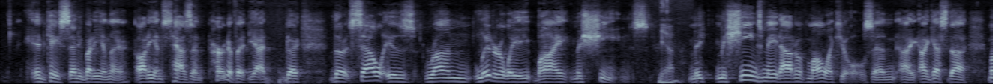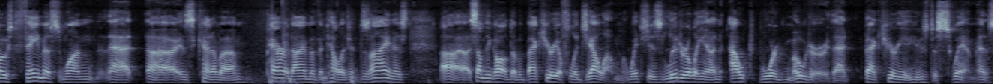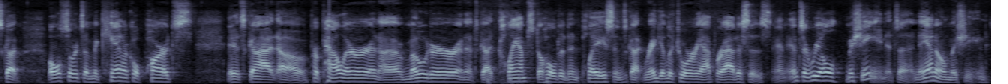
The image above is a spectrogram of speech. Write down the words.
in case anybody in the audience hasn't heard of it yet, the, the cell is run literally by machines. Yeah. Ma- machines made out of molecules. And I, I, guess the most famous one that uh, is kind of a paradigm of intelligent design is uh, something called the bacterial flagellum, which is literally an outboard motor that bacteria use to swim. And it's got all sorts of mechanical parts it's got a propeller and a motor, and it's got clamps to hold it in place, and it's got regulatory apparatuses. And it's a real machine, it's a nano machine.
